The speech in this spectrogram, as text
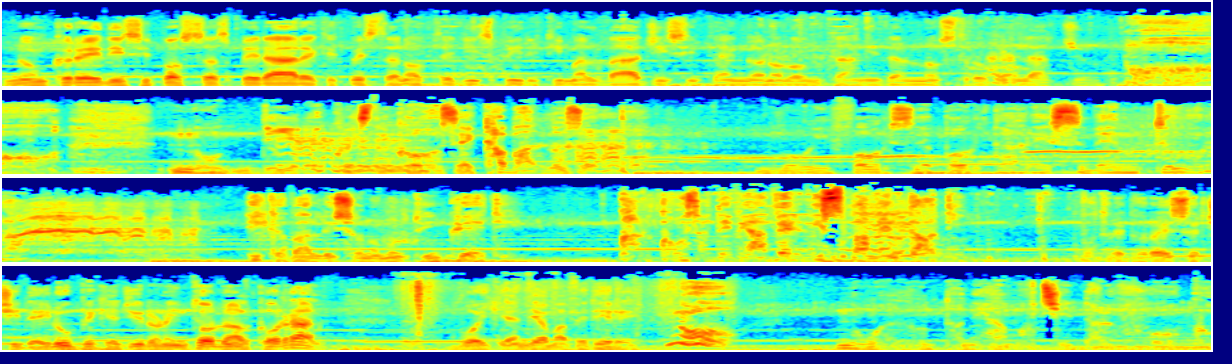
Non credi si possa sperare che questa notte gli spiriti malvagi si tengano lontani dal nostro villaggio? Oh, non dire queste cose, cavallo zoppo. Vuoi forse portare sventura? I cavalli sono molto inquieti. Qualcosa deve averli spaventati. Potrebbero esserci dei lupi che girano intorno al corral. Vuoi che andiamo a vedere? No! Non allontaniamoci dal fuoco.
